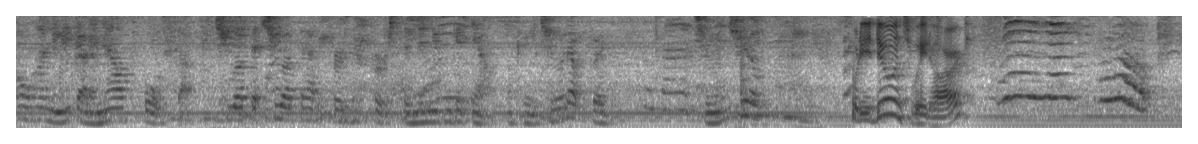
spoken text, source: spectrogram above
Oh, honey, you got a mouthful of stuff. Chew up that, chew up that first, first, and then you can get down. Okay, chew it up good. Chew and chew. What are you doing, sweetheart? This is fruits.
